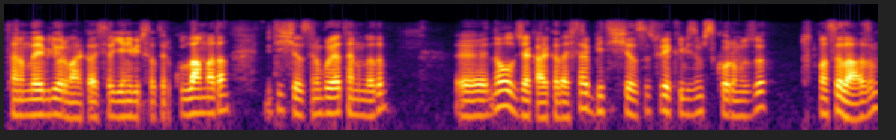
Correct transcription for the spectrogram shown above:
tanımlayabiliyorum arkadaşlar yeni bir satır kullanmadan. Bitiş yazısını buraya tanımladım. Ee, ne olacak arkadaşlar? Bitiş yazısı sürekli bizim skorumuzu tutması lazım.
